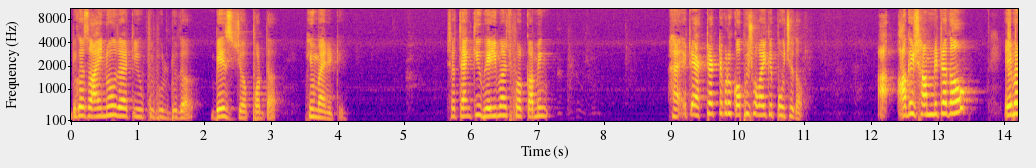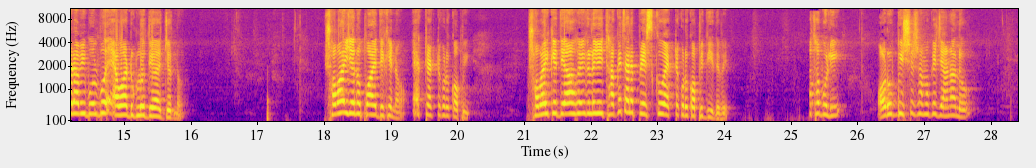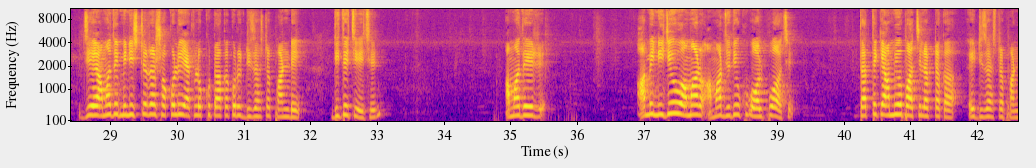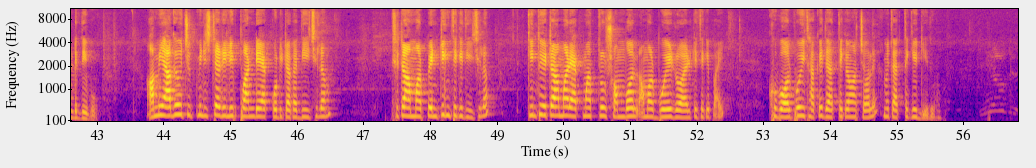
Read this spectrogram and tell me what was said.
Because I know that you people do the best job for the humanity. So thank you very much for coming হ্যাঁ এটা একটা একটা করে copy সবাইকে পৌঁছে দাও। আগে সামনেটা দাও, এবার আমি বলব অ্যাওয়ার্ডগুলো দেওয়ার জন্য। সবাই যেন পায় দেখে নাও, একটা একটা করে কপি। সবাইকে দেওয়া হয়ে গেলে যদি থাকে, তাহলে প্রেসকেও একটা করে কপি দিয়ে দেবে। কথা বলি, অরূপ বিশ্বাস আমাকে জানালো যে আমাদের মিনিস্টাররা সকলেই এক লক্ষ টাকা করে ডিজাস্টার ফান্ডে দিতে চেয়েছেন। আমাদের আমি নিজেও আমার আমার যদিও খুব অল্প আছে, তার থেকে আমিও পাঁচ লাখ টাকা এই ডিজাস্টার ফান্ডে দেব। আমি আগেও চিফ মিনিস্টার রিলিফ ফান্ডে এক কোটি টাকা দিয়েছিলাম, সেটা আমার পেন্টিং থেকে দিয়েছিলাম, কিন্তু এটা আমার একমাত্র সম্বল, আমার বইয়ের রয়্যালটি থেকে পাই। খুব অল্পই থাকে, যার থেকে আমার চলে, আমি তার থেকেই দিয়ে দেবো।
